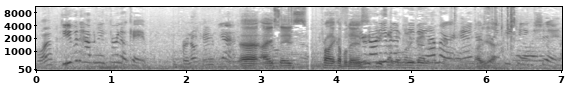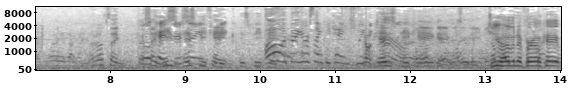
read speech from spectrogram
What? Do you even have an Inferno cape? Inferno Cape? Yeah. Uh, Ice Age, probably a couple days. You're not even a PVMer and you're Oh, yeah. PKing shit. I'm not saying. I Well, said okay, he's, so you're his saying PK. weak. His PK. Oh, I thought you were saying PKing's weak no, in his general. PK game is weak. Do you have an Inferno Cape?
